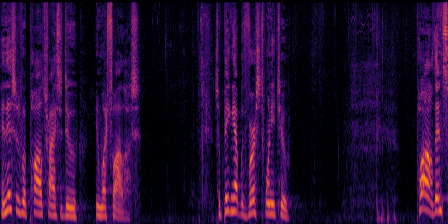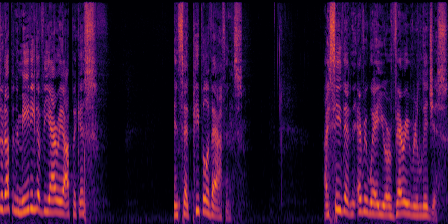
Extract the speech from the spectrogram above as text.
And this is what Paul tries to do in what follows. So, picking up with verse 22. Paul then stood up in the meeting of the Areopagus and said, People of Athens, I see that in every way you are very religious.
